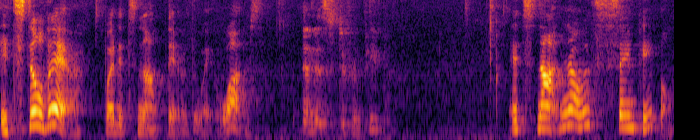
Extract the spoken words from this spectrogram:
it's still there, but it's not there the way it was. And it's different people. It's not no, it's the same people.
